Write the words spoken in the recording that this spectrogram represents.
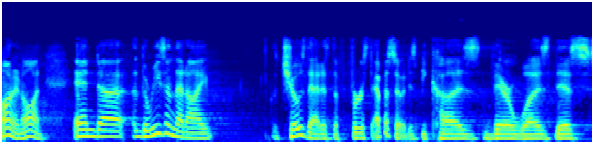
on and on. And uh, the reason that I chose that as the first episode is because there was this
